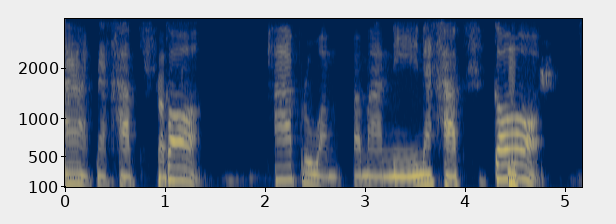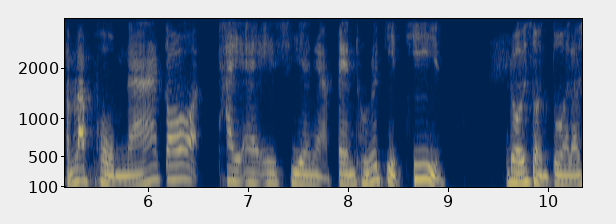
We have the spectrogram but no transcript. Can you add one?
มากนะครับ ก็ภาพรวมประมาณนี้นะครับ ก็สำหรับผมนะ ก็ไทยแอร์เอเชียเนี่ยเป็นธุรกิจที่ โดยส่วนตัวแล้ว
